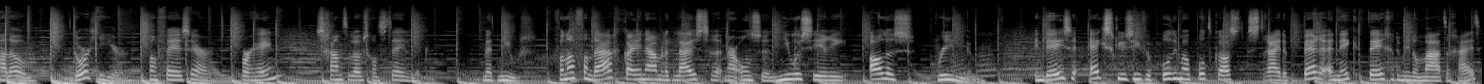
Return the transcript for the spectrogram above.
Hallo, Doortje hier van VSR. Voorheen schaamteloos randstedelijk. Met nieuws. Vanaf vandaag kan je namelijk luisteren naar onze nieuwe serie Alles Premium. In deze exclusieve Podimo-podcast strijden Perre en ik tegen de middelmatigheid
